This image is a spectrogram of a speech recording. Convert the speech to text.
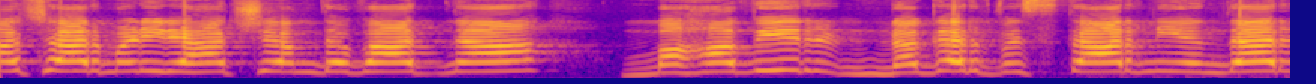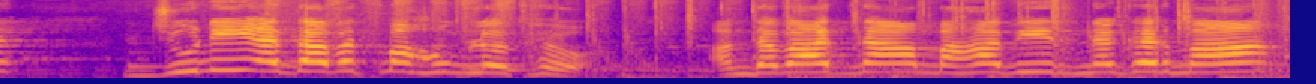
સમાચાર મળી રહ્યા છે અમદાવાદના મહાવીર નગર વિસ્તારની અંદર જૂની અદાવતમાં હુમલો થયો. અમદાવાદના મહાવીર નગરમાં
